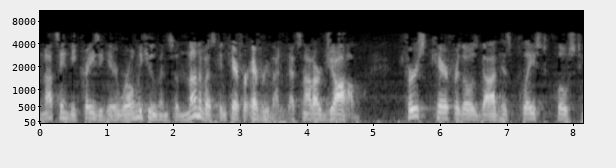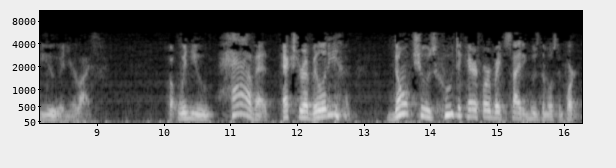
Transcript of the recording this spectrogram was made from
not saying be crazy here. We're only human, so none of us can care for everybody. That's not our job. First, care for those God has placed close to you in your life. But when you have an extra ability, don't choose who to care for by deciding who's the most important.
